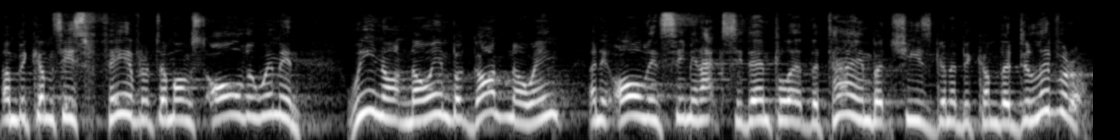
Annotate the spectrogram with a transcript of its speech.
and becomes his favorite amongst all the women. We not knowing, but God knowing, and it all is seeming accidental at the time, but she's going to become the deliverer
